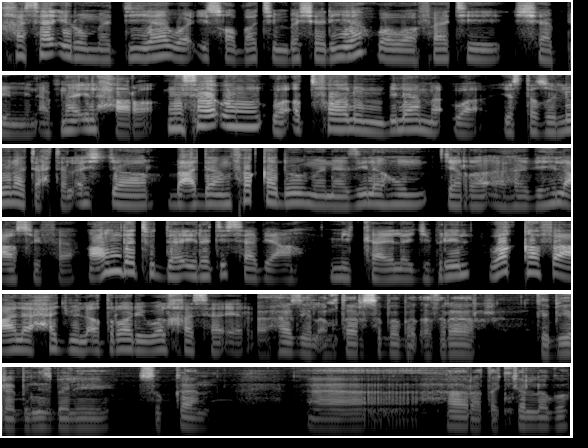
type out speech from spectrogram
خسائر مادية وإصابات بشرية ووفاة شاب من أبناء الحارة. نساء وأطفال بلا مأوى يستظلون تحت الأشجار بعد أن فقدوا منازلهم جراء هذه العاصفة. عمدة الدائرة السابعة ميكائيل جبريل وقف على حجم الأضرار والخسائر. هذه الأمطار سببت أضرار كبيرة بالنسبة لسكان هارة تنشلقو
